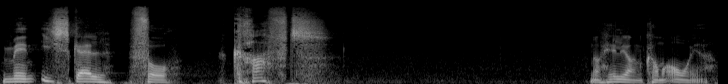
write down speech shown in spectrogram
Men I skal få kraft, når Helligånden kommer over jer.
